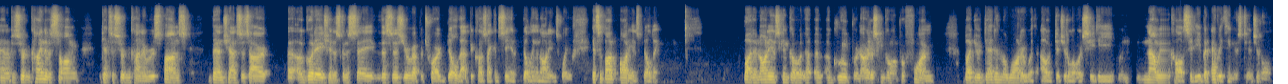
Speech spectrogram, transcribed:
And if a certain kind of a song gets a certain kind of response, then chances are a good agent is going to say, This is your repertoire, build that because I can see it building an audience for you. It's about audience building. But an audience can go, a, a group or an artist can go and perform, but you're dead in the water without digital or CD. Now we call it CD, but everything is digital.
